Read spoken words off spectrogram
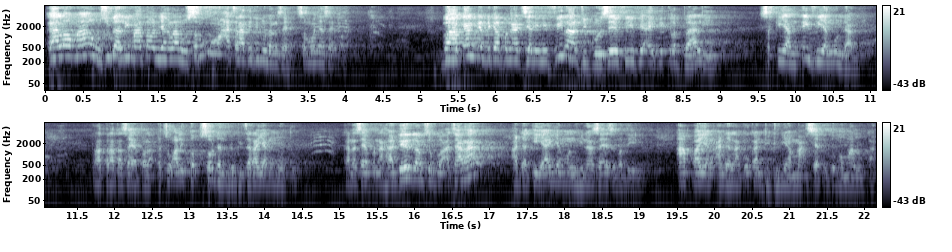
Kalau mau sudah lima tahun yang lalu semua acara TV undang saya, semuanya saya. Bahkan ketika pengajian ini viral di Bosevi VIP Club Bali, sekian TV yang undang, rata-rata saya tolak kecuali talk show dan berbicara yang mutu. Karena saya pernah hadir dalam sebuah acara, ada kiai yang menghina saya seperti ini. apa yang anda lakukan di dunia maksiat itu memalukan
